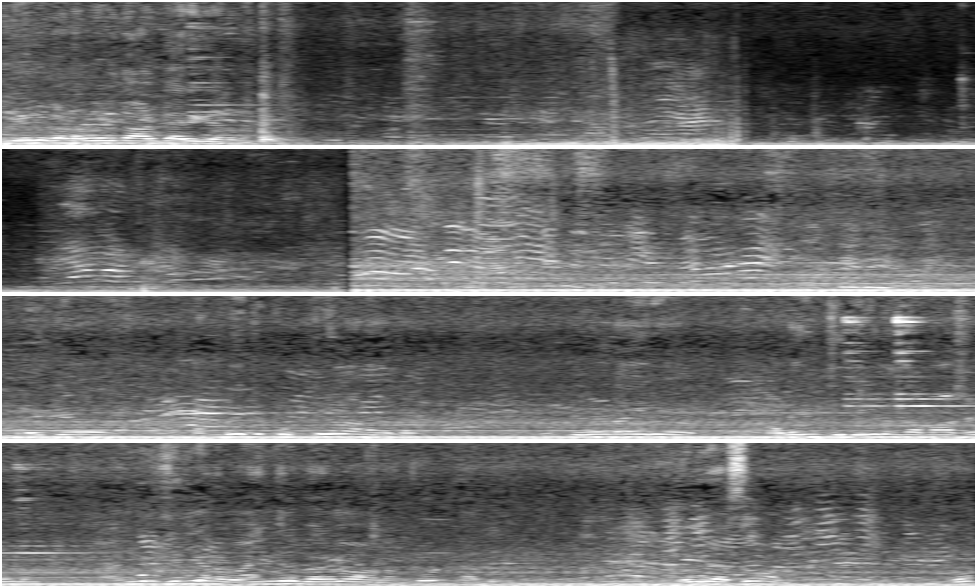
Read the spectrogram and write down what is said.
ഈ ഒരു വരുന്ന ആൾക്കാർ കയറണം കുട്ടികളാണ് കേട്ടോ. കുട്ടികളുടെ ഒരു കളിയും ചിരികളും തമാശകളും ഭയങ്കര ചിരിയാണ് ഭയങ്കര ബഹളമാണ് ബോട്ടിനകത്ത് ഒരു രസമാണ്. അപ്പോൾ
